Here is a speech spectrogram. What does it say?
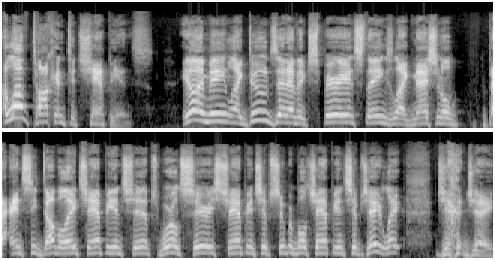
I love talking to champions. You know what I mean? Like dudes that have experienced things like national NCAA championships, World Series championships, Super Bowl championships. Jay, Lay, Jay,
